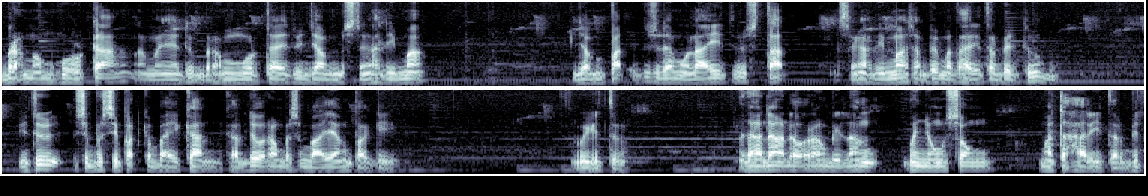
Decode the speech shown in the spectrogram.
Brahma Muhurta namanya itu Brahma Muhurta itu jam setengah lima jam 4 itu sudah mulai itu start setengah lima sampai matahari terbit itu itu disebut sifat kebaikan karena orang bersembahyang pagi. Begitu. Kadang-kadang ada orang bilang menyongsong matahari terbit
